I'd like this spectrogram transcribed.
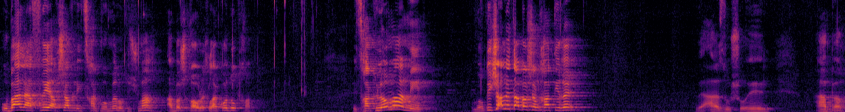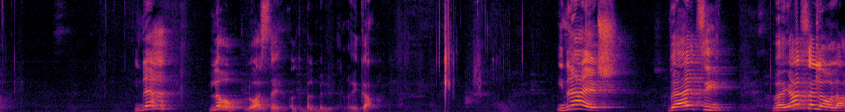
הוא בא להפריע עכשיו ליצחק ואומר לו, תשמע, אבא שלך הולך לעקוד אותך. יצחק לא מאמין. הוא אומר, תשאל את אבא שלך, תראה. ואז הוא שואל, אבא, הנה, לא, לא עשה, אל תבלבל לי, רגע. הנה האש והעצי ויעשה לעולה.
